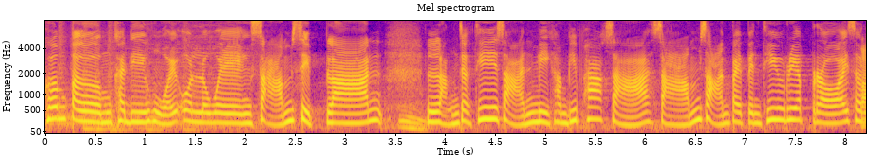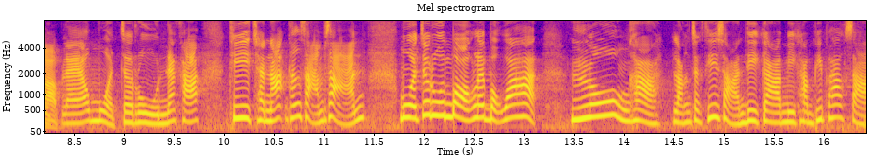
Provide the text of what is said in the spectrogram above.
เพิ่มเติมคดีหวยอนละเวง 30 ล้าน หลังจากที่ศาลมีคำพิพากษา3ศาลไปเป็นที่เรียบร้อยสรุคปรับแล้วหมวดจรูนนะคะ ที่ชนะทั้ง 3ศาลหมวดจรูนบอกเลยบอกว่า โล่งค่ะ หลังจากที่ศาลฎีกามีคำพิพากษา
